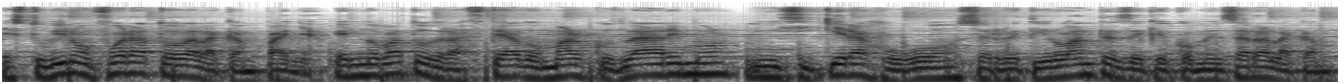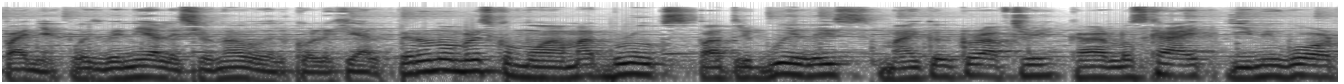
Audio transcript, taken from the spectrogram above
estuvieron fuera toda la campaña. El novato drafteado Marcus Lattimore ni siquiera jugó, se retiró antes de que comenzara la campaña, pues venía lesionado del colegial. Pero nombres como Matt Brooks, Patrick Willis, Michael Crabtree, Carlos Hyde, Jimmy Ward,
